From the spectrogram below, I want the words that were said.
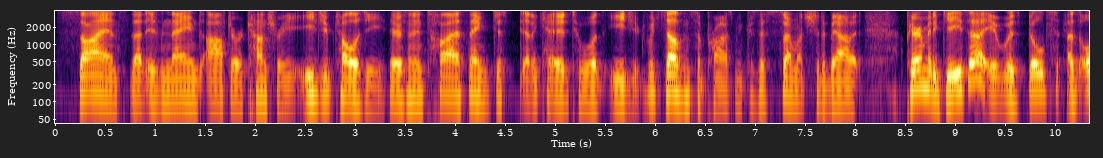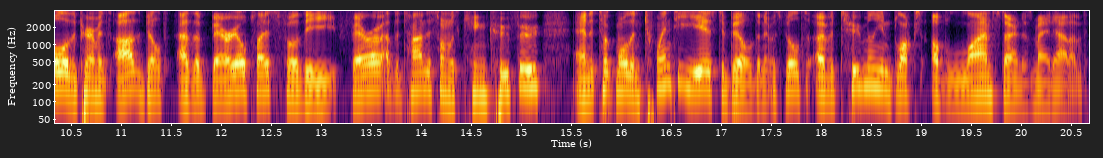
science that is named after a country, Egyptology. There's an entire thing just dedicated towards Egypt, which doesn't surprise me because there's so much shit about it. Pyramid of Giza, it was built, as all of the pyramids are, built as a burial place for the pharaoh at the time. This one was King Khufu, and it took more than 20 years to build, and it was built over 2 million blocks of limestone is made out of,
